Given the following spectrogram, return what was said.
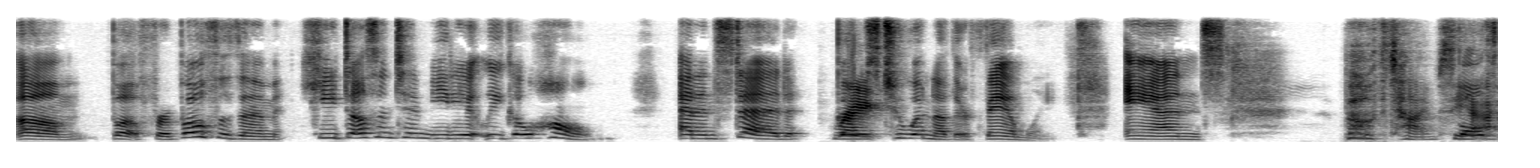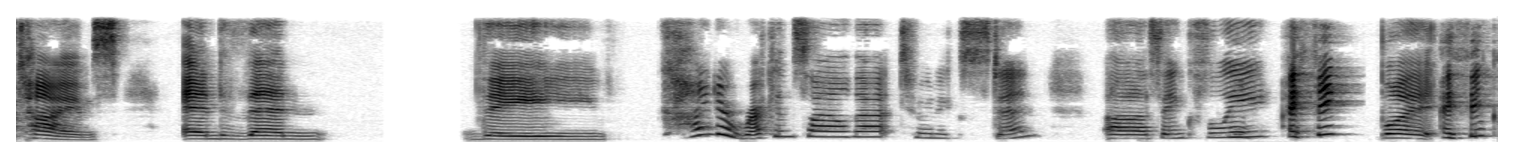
um but for both of them he doesn't immediately go home and instead goes Right. to another family and Both times, yeah. both times and then they kind of reconcile that to an extent uh thankfully I think but I think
